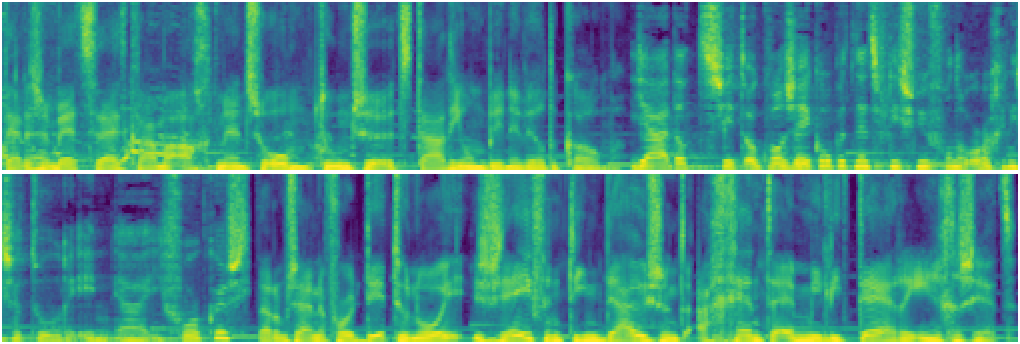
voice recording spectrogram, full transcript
Tijdens een wedstrijd kwamen acht mensen om toen ze het stadion binnen wilden komen. Ja, dat zit ook wel zeker op het netvlies nu van de organisatoren in eh Ivoorkust. Daarom zijn er voor dit toernooi 17.000 agenten en militairen ingezet.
